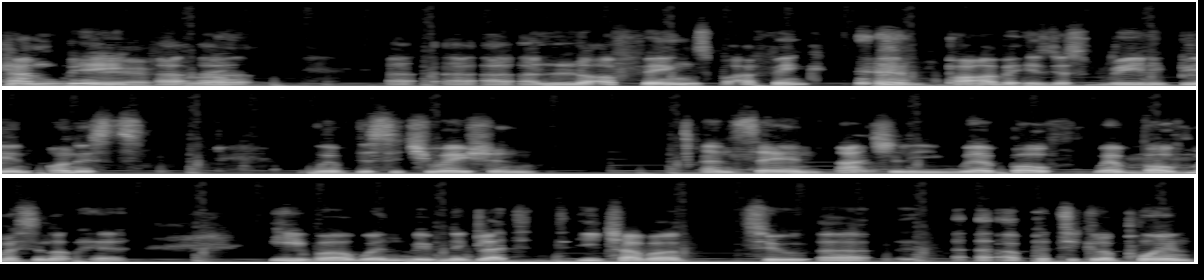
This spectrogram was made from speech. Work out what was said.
can be Yeah, a, a, a, a, lot of things, but I think part of it is just really being honest with the situation and saying, actually, we're both we're both Mm. messing up here. Either when we've neglected each other to uh, a particular point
